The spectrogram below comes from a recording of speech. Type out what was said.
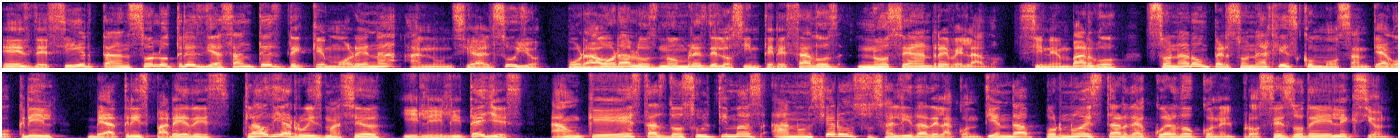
es decir, tan solo tres días antes de que Morena anuncie al suyo. Por ahora los nombres de los interesados no se han revelado. Sin embargo, sonaron personajes como Santiago Krill, Beatriz Paredes, Claudia Ruiz Massieu y Lili Telles, aunque estas dos últimas anunciaron su salida de la contienda por no estar de acuerdo con el proceso de elección.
